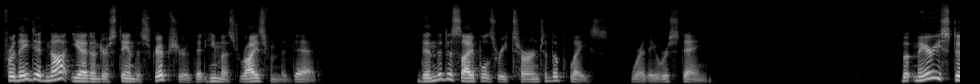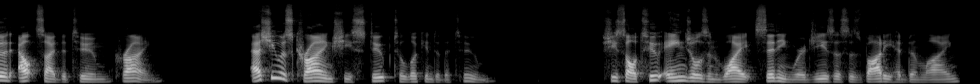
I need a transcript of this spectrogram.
For they did not yet understand the scripture that he must rise from the dead. Then the disciples returned to the place where they were staying. But Mary stood outside the tomb, crying. As she was crying, she stooped to look into the tomb. She saw two angels in white sitting where Jesus' body had been lying,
